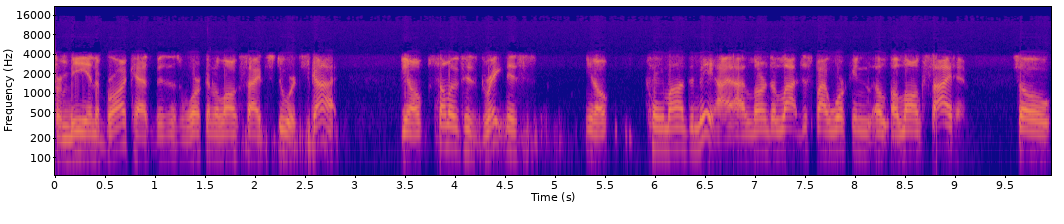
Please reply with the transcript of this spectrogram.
for me in the broadcast business, working alongside Stuart Scott. You know, some of his greatness, you know, came on to me. I, I learned a lot just by working a, alongside him. So,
